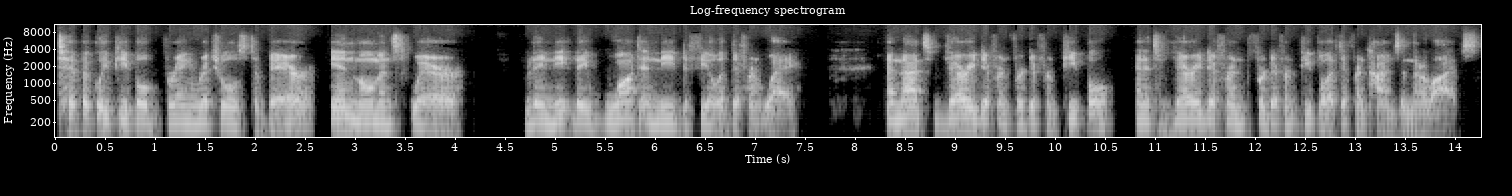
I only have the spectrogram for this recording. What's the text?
typically people bring rituals to bear in moments where they need they want and need to feel a different way. And that's very different for different people and it's very different for different people at different times in their lives.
